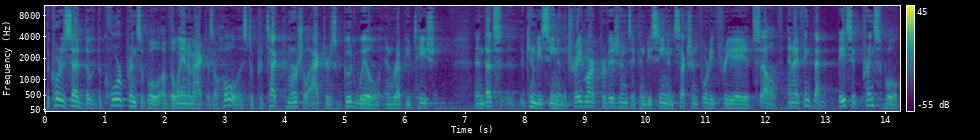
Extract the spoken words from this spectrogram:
the Court has said that the core principle of the Lanham Act as a whole is to protect commercial actors' goodwill and reputation. And that can be seen in the trademark provisions, it can be seen in Section 43A itself. And I think that basic principle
